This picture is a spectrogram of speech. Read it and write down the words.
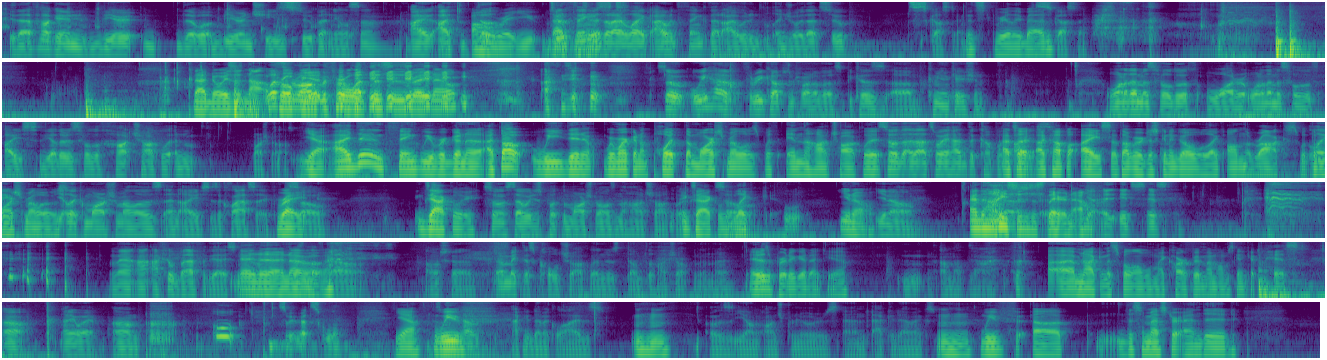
Yeah, that fucking beer, the what beer and cheese soup at Neilson. I I Oh the right, you. two things that I like. I would think that I would enjoy that soup. Disgusting. It's really bad. Disgusting. That noise is not What's appropriate for what this is right now. So we have three cups in front of us because um, communication. One of them is filled with water. One of them is filled with ice. The other is filled with hot chocolate and marshmallows. Yeah, I didn't think we were gonna. I thought we didn't. We weren't gonna put the marshmallows within the hot chocolate. So tha- that's why I had the cup with That's ice. a, a cup of ice. I thought we were just gonna go like on the rocks with the marshmallows. Yeah, like marshmallows and ice is a classic. Right. So exactly. so instead we just put the marshmallows in the hot chocolate. Exactly. So, like, you know, you know. and the ice yeah, is just there now. Yeah, it, it's it's. Man, I, I feel bad for the ice. Now. No, I It's know. left out. I'm just gonna, gonna make this cold chocolate and just dump the hot chocolate in there. It is a pretty good idea. I'm not doing it. though. I- I'm not gonna spill on my carpet. My mom's gonna get pissed. Oh, anyway, um, oh, so we were at school. Yeah, We we've. have academic lives hmm as young entrepreneurs and academics. hmm We've. Uh, the semester ended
